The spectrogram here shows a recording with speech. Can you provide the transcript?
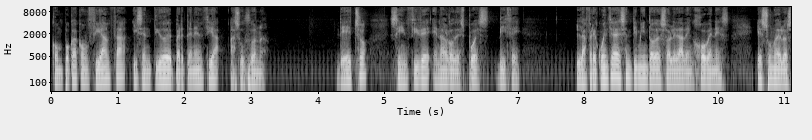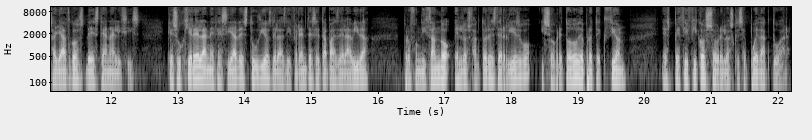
con poca confianza y sentido de pertenencia a su zona. De hecho, se incide en algo después. Dice, la frecuencia de sentimiento de soledad en jóvenes es uno de los hallazgos de este análisis, que sugiere la necesidad de estudios de las diferentes etapas de la vida, profundizando en los factores de riesgo y sobre todo de protección específicos sobre los que se pueda actuar.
